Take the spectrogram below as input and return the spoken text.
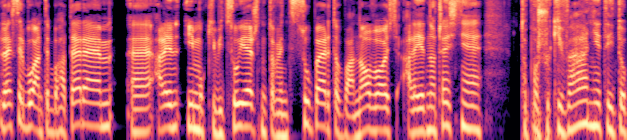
Dexter był antybohaterem, e, ale i mu kibicujesz, no to więc super, to była nowość, ale jednocześnie to poszukiwanie tej do,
